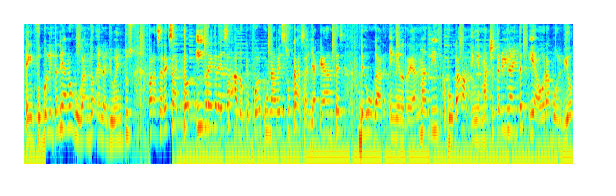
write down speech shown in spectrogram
en el fútbol italiano jugando en la Juventus para ser exacto y regresa a lo que fue una vez su casa, ya que antes de jugar en el Real Madrid jugaba en el Manchester United y ahora volvió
